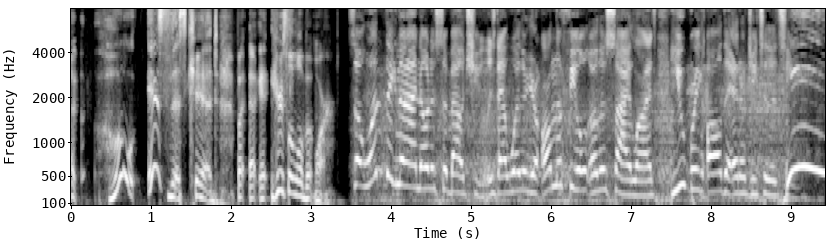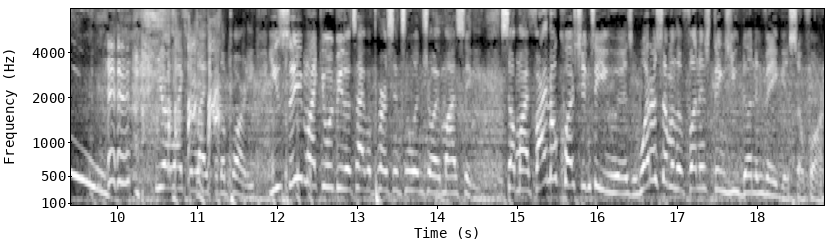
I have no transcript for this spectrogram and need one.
like, who is this kid? But uh, here's a little bit more. So one thing that I noticed about you is that whether you're on the field or the sidelines, you bring all the energy to the team. you're like the life of the party. You seem like you would be the type of person to enjoy my city. So my final question to you is, what are some of the funnest things you've done in Vegas so far?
